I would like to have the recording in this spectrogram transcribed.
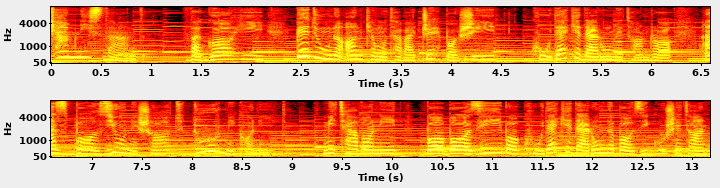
کم نیستند و گاهی بدون آن که متوجه باشید کودک درونتان را از بازی و نشاط دور می کنید. می توانید با بازی با کودک درون بازیگوشتان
